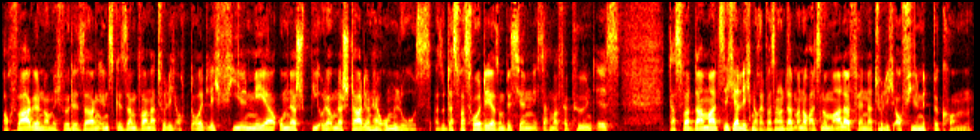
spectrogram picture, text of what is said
auch wahrgenommen. Ich würde sagen, insgesamt war natürlich auch deutlich viel mehr um das Spiel oder um das Stadion herum los. Also das, was heute ja so ein bisschen, ich sag mal, verpönt ist, das war damals sicherlich noch etwas anderes. Und da hat man auch als normaler Fan natürlich auch viel mitbekommen.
